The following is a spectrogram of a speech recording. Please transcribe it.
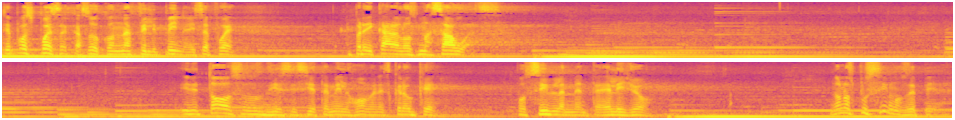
tiempo después se casó con una filipina y se fue a predicar a los mazahuas. Y de todos esos 17 mil jóvenes, creo que posiblemente él y yo no nos pusimos de pie.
